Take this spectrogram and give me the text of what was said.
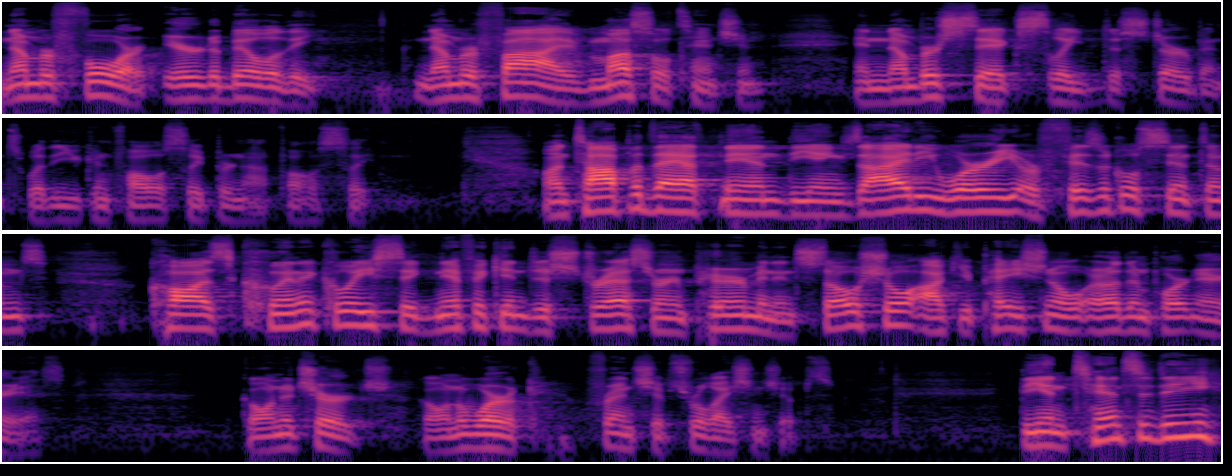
Number four, irritability. Number five, muscle tension. And number six, sleep disturbance, whether you can fall asleep or not fall asleep. On top of that, then, the anxiety, worry, or physical symptoms cause clinically significant distress or impairment in social, occupational, or other important areas going to church, going to work, friendships, relationships. The intensity,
